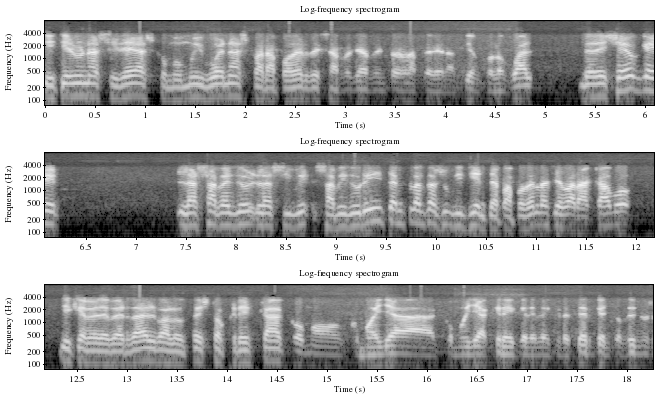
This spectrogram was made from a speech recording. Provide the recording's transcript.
y tiene unas ideas como muy buenas para poder desarrollar dentro de la federación. Con lo cual, le deseo que la sabiduría, la sabiduría y templanza suficiente para poderlas llevar a cabo y que de verdad el baloncesto crezca como, como ella como ella cree que debe crecer, que entonces nos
